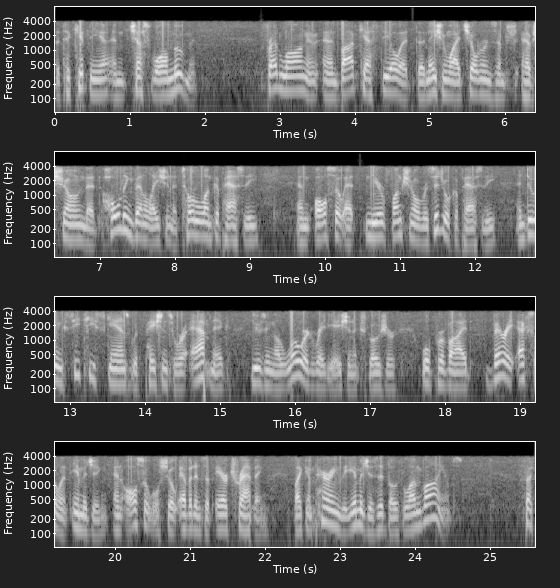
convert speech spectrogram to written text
the tachypnea and chest wall movement. Fred Long and, and Bob Castile at uh, Nationwide Children's have shown that holding ventilation at total lung capacity and also at near functional residual capacity and doing CT scans with patients who are apneic using a lowered radiation exposure will provide very excellent imaging and also will show evidence of air trapping by comparing the images at both lung volumes. Such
